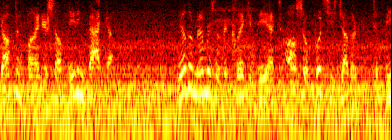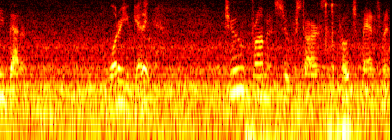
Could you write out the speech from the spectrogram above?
you often find yourself needing backup. The other members of the clique in DX also push each other to be better. What are you getting at? Two prominent superstars approach management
